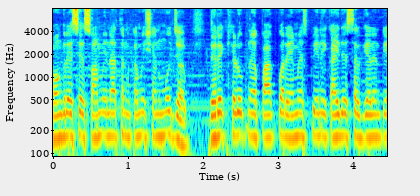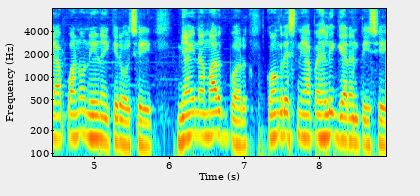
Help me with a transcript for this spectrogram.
કોંગ્રેસે સ્વામિનાથન કમિશન મુજબ દરેક ખેડૂતને પાક પર એમએસપીની કાયદેસર ગેરંટી આપવાનો નિર્ણય કર્યો છે. ન્યાયના માર્ગ પર કોંગ્રેસની આ પહેલી ગેરંટી છે.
